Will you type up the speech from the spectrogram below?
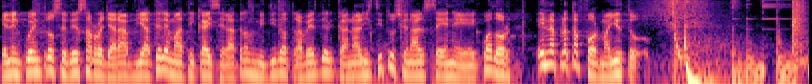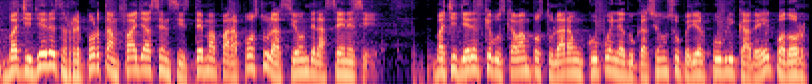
El encuentro se desarrollará vía telemática y será transmitido a través del canal institucional CNE Ecuador en la plataforma YouTube. Bachilleres reportan fallas en sistema para postulación de la CNCID. Bachilleres que buscaban postular a un cupo en la educación superior pública de Ecuador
